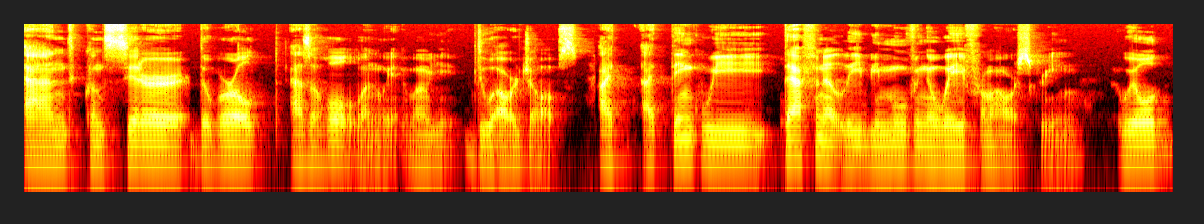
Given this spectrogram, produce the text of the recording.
and consider the world as a whole when we when we do our jobs i i think we definitely be moving away from our screen we will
